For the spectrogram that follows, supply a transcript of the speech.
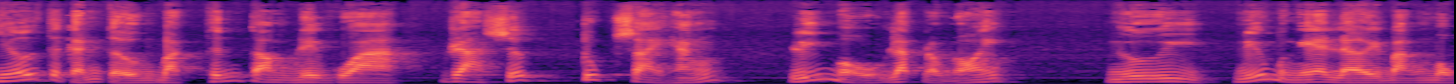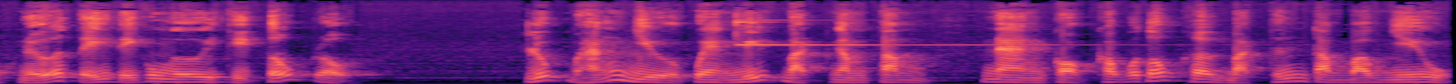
Nhớ tới cảnh tượng Bạch Thính Tâm đêm qua ra sức trút sai hắn, Lý Mộ lắc đầu nói, Ngươi nếu mà nghe lời bằng một nửa tỷ tỷ của ngươi thì tốt rồi. Lúc mà hắn vừa quen biết Bạch Ngâm Tâm, nàng còn không có tốt hơn Bạch Thính Tâm bao nhiêu.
